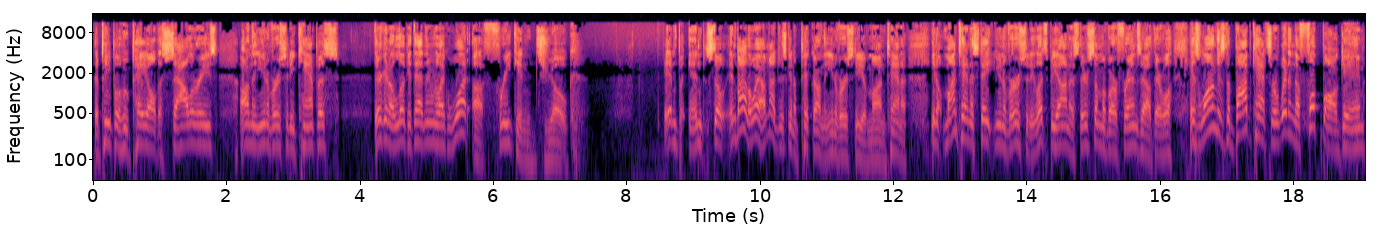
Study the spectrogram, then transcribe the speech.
the people who pay all the salaries on the university campus, they're going to look at that and they're like, what a freaking joke. And, and so, and by the way, I'm not just going to pick on the University of Montana. You know, Montana State University, let's be honest, there's some of our friends out there. Well, as long as the Bobcats are winning the football game,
